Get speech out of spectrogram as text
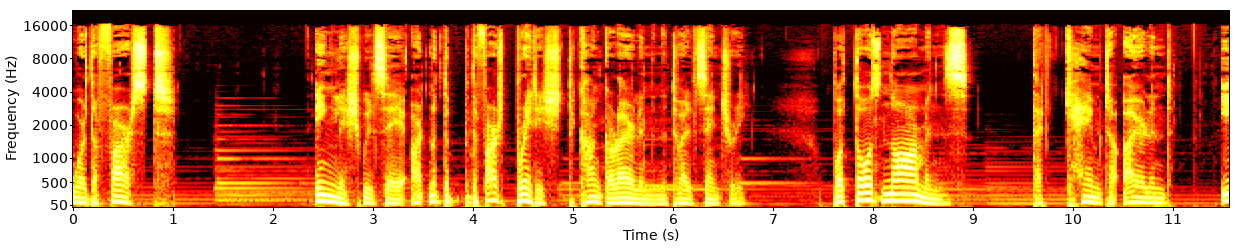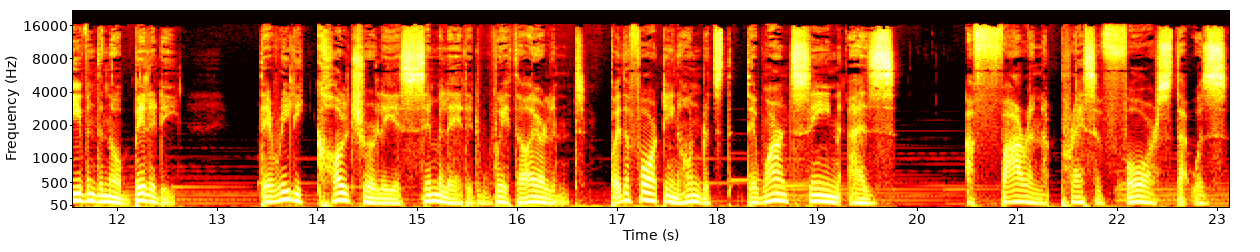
were the first English, we'll say, or not the, the first British to conquer Ireland in the 12th century. But those Normans that came to Ireland, even the nobility, they really culturally assimilated with Ireland. By the 1400s, they weren't seen as a foreign oppressive force that was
